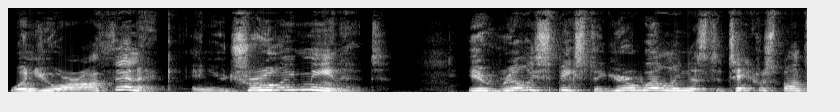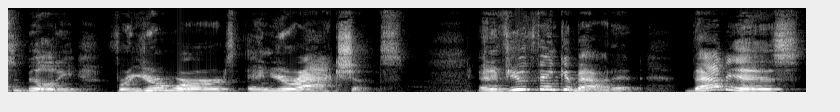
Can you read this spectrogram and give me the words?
when you are authentic and you truly mean it. It really speaks to your willingness to take responsibility for your words and your actions. And if you think about it, that is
